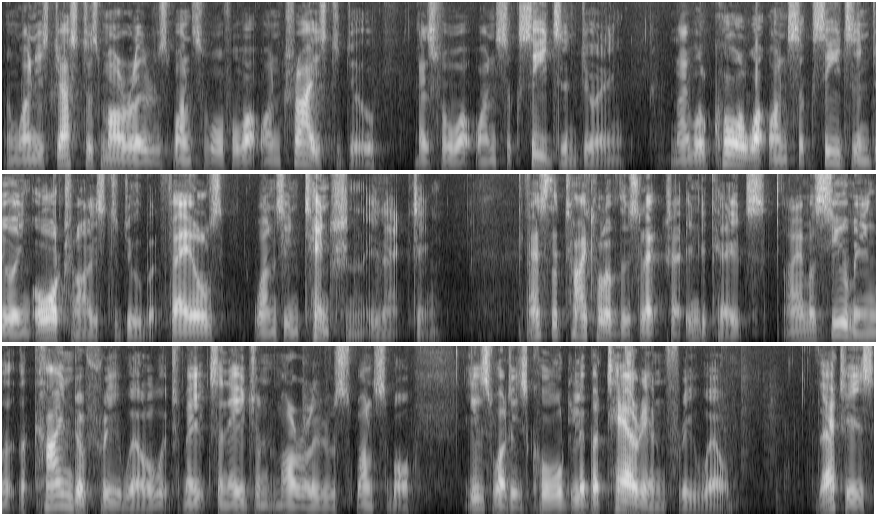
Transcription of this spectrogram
and one is just as morally responsible for what one tries to do as for what one succeeds in doing. And I will call what one succeeds in doing or tries to do but fails one's intention in acting. As the title of this lecture indicates, I am assuming that the kind of free will which makes an agent morally responsible is what is called libertarian free will. That is,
